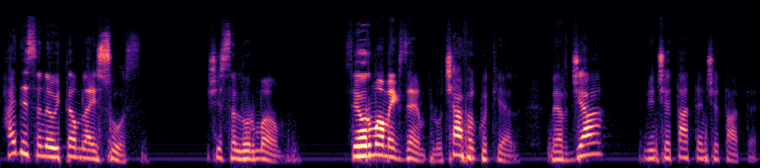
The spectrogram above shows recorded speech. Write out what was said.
haideți să ne uităm la Isus și să-L urmăm. Să-i urmăm exemplu. Ce a făcut El? Mergea din cetate în cetate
